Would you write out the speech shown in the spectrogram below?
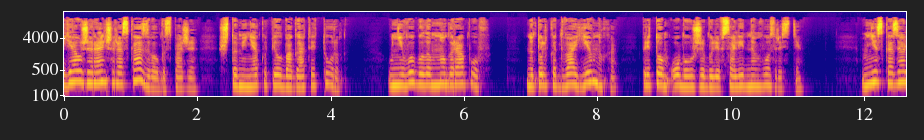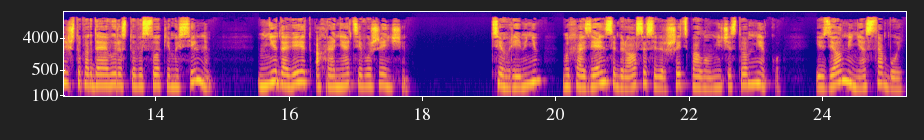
Я уже раньше рассказывал госпоже, что меня купил богатый турок. У него было много рабов, но только два евнуха, притом оба уже были в солидном возрасте. Мне сказали, что когда я вырасту высоким и сильным, мне доверят охранять его женщин. Тем временем мой хозяин собирался совершить паломничество в Мекку и взял меня с собой.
